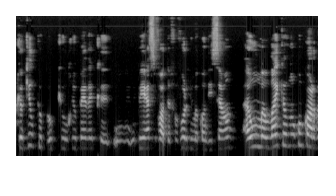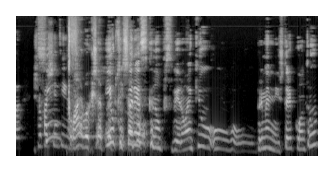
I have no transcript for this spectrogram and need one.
porque aquilo que, o- que o Rio pede é que o, o PS vote a favor de uma condição a uma lei que ele não concorda. Isto não faz Sim, sentido. Claro, a questão E a o que parece do- que não perceberam é que o, o- o Primeiro-Ministro é contra o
